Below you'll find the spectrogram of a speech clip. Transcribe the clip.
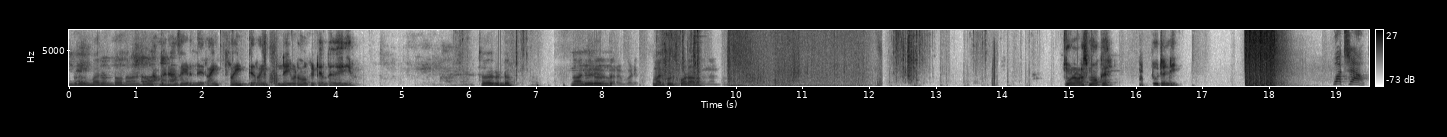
ഇവിടെ എന്നാണ് ഡൗട്ട് അവന്മാർ ആ സൈഡല്ലേ? റൈറ്റ് റൈറ്റ് റൈറ്റ് അല്ലേ ഇവിടെ നോക്കിയിട്ട് എന്താ കാര്യം? നാല് പേരുണ്ട് അവന്മാർ ഫുൾ സ്ക്വാഡ് ആണോ? ഇവിടെ അവിടെ smoke two twenty Watch out!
